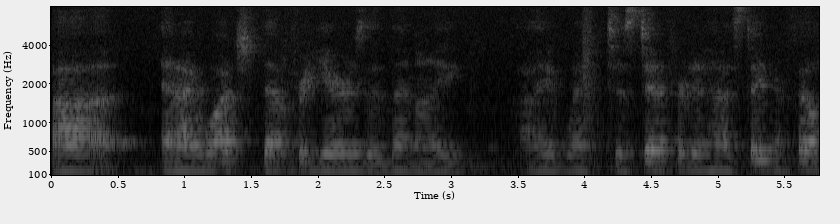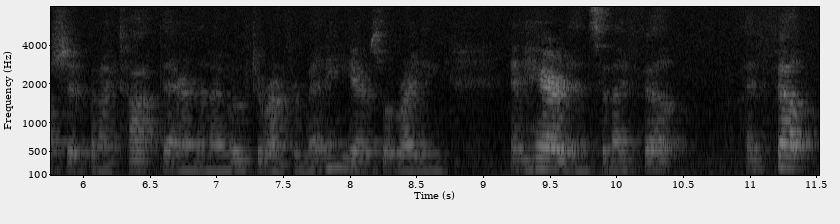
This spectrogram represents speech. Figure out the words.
Uh, and I watched them for years, and then I, I went to Stanford and had a Stegner Fellowship, and I taught there, and then I moved around for many years while writing Inheritance, and I felt, I felt,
